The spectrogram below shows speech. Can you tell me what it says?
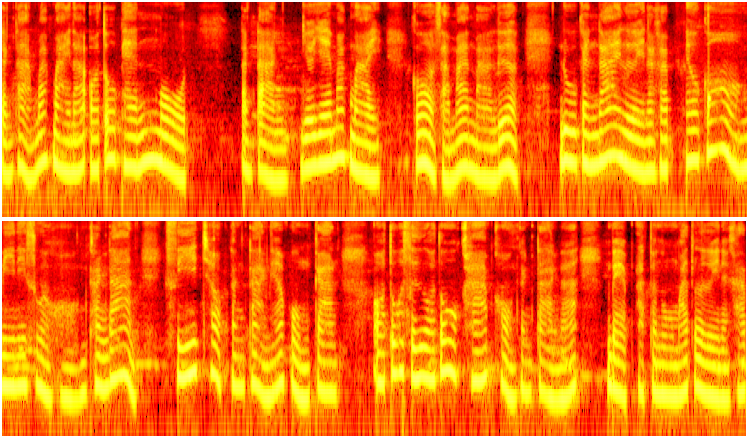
ต่างๆ มากมายนะ Auto Pan Mode ต่างๆ เยอะแยะมากมาย ก็สามารถมาเลือกดูกันได้เลยนะครับ แล้วก็มีในส่วนของทางด้านซีช็อปต่างๆนะครับผมการออโต้ซื้อออโต้คราฟของต่างๆนะ แบบอัตโนมัติเลยนะครับ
